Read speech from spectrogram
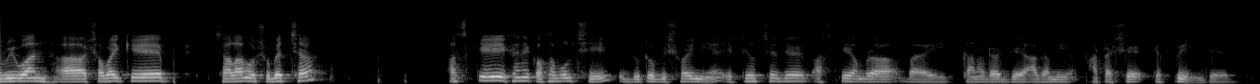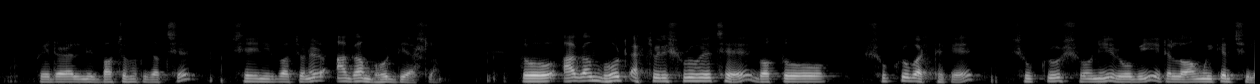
এভরিওয়ান সবাইকে সালাম ও শুভেচ্ছা। আজকে এখানে কথা বলছি দুটো বিষয় নিয়ে। একটি হচ্ছে যে, আজকে আমরা এই কানাডার যে আগামী আঠাশে এপ্রিল যে ফেডারেল নির্বাচন হতে যাচ্ছে, সেই নির্বাচনের আগাম ভোট দিয়ে আসলাম। তো আগাম ভোট অ্যাকচুয়ালি শুরু হয়েছে গত শুক্রবার থেকে। শুক্র, শনি, রবি, এটা লং উইকেন্ড ছিল।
